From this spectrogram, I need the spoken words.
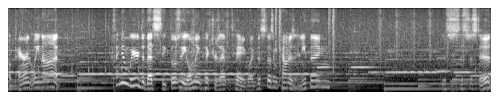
apparently not. I find it weird that that's the, those are the only pictures I have to take. Like, this doesn't count as anything. This, this just it.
